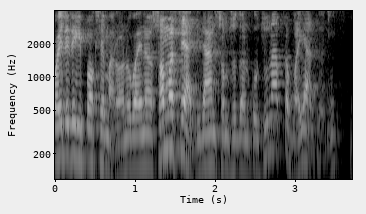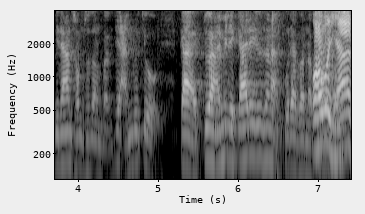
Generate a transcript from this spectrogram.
पहिलेदेखि पक्षमा रहनु भएन। समस्या विधान संशोधनको चुनाव त भइहाल्थ्यो नि। विधान संशोधन भएपछि हाम्रो त्यो का त्यो हामीले कार्ययोजना पुरा गर्न अब। यहाँ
